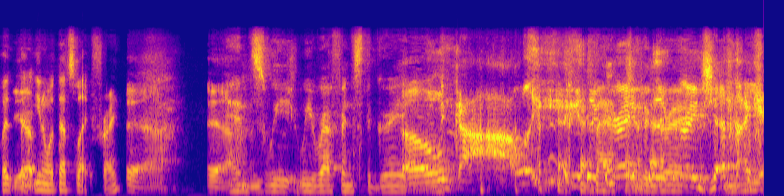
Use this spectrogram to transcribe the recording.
but, but you know what that's life right Yeah. Yeah. Hence, we we reference the grade. oh God. golly, the Back great, the the great. great Jedi Yes.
